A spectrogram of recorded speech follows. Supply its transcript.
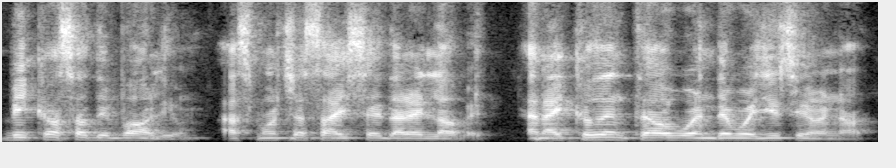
because of the volume, as much as I say that I love it. And I couldn't tell when they were using it or not.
